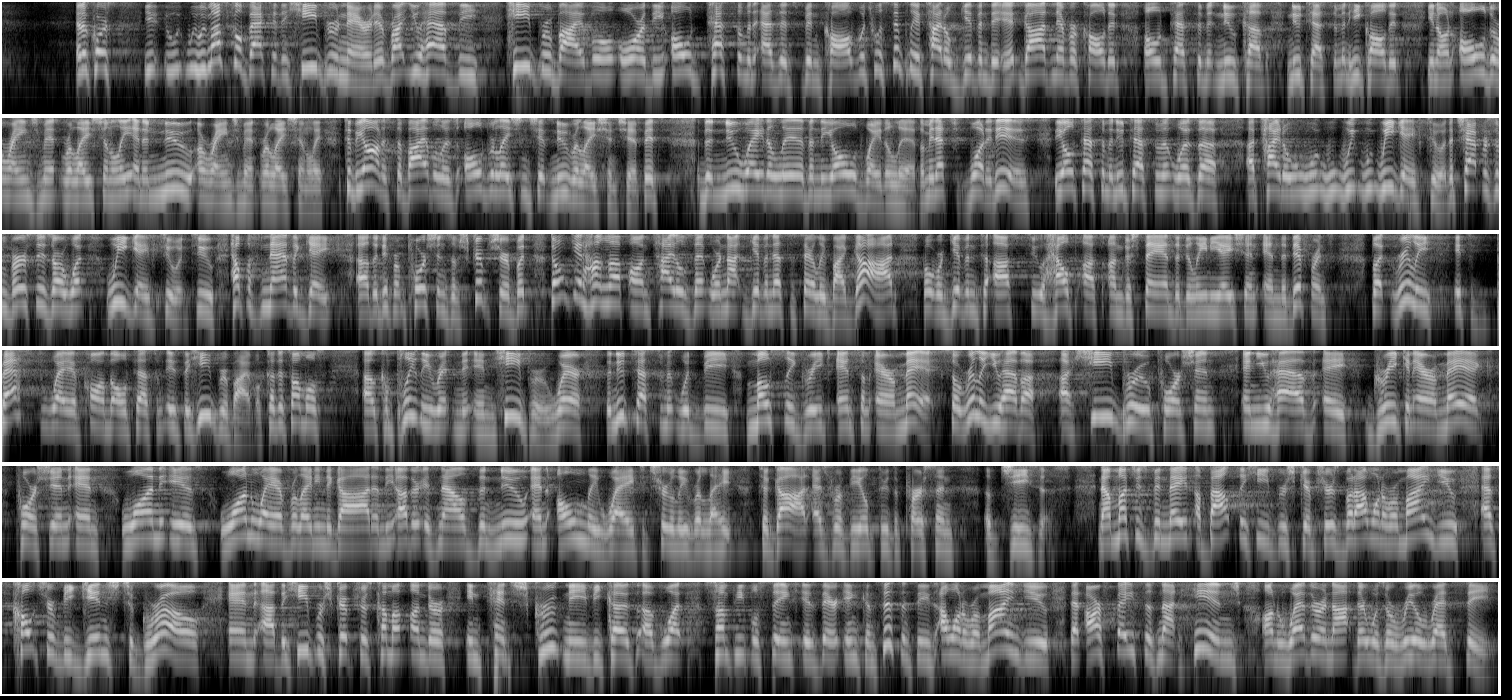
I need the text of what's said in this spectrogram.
And of course, you, we must go back to the Hebrew narrative, right? You have the Hebrew Bible or the Old Testament as it's been called, which was simply a title given to it. God never called it Old Testament, New, New Testament. He called it, you know, an old arrangement relationally and a new arrangement relationally. To be honest, the Bible is old relationship, new relationship. It's the new way to live and the old way to live. I mean, that's what it is. The Old Testament, New Testament was a, a title we, we, we gave to it. The chapters and verses are what we gave to it to help us navigate uh, the different portions of Scripture. But don't get hung up on titles that were not given necessarily by God, but were given to us to help us understand the delineation and the difference. But really, its best way of calling the Old Testament is the Hebrew Bible, because it's almost uh, completely written in Hebrew, where the New Testament would be mostly Greek and some Aramaic. So, really, you have a, a Hebrew portion and you have a Greek and Aramaic portion, and one is one way of relating to God, and the other is now the new and only way to truly relate to God as revealed through the person of Jesus. Now, much has been made about the Hebrew scriptures, but I want to remind you as culture begins to grow and uh, the Hebrew scriptures come up under intense scrutiny because of what some people think is their inconsistencies, I want to remind you that our faith does not hinge on whether or not there was a real Red Sea.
